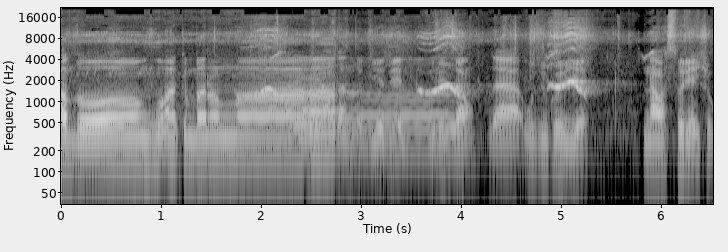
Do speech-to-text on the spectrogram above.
আল্লাহু আকবার আল্লাহ আজান তো দিয়ে দিন ওদিক যাও যা উজু করিয়ে নামাজ পড়ি আইসো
